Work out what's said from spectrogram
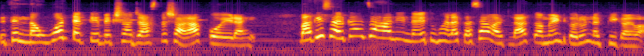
तिथे नव्वद टक्केपेक्षा जास्त शाळा कोएड आहेत. बाकी सरकारचा हा निर्णय तुम्हाला कसा वाटला? कमेंट करून नक्की कळवा.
